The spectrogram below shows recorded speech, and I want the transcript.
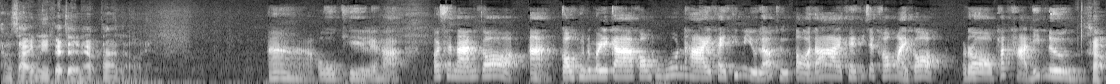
ทางซ้ายมือก็เจอแนวต้านแล้วออยอ่าโอเคเลยค่ะ เพราะฉะนั้นก็อะกองทุนอเมริกากองทุนหุ้นไทยใครที่มีอยู่แล้วถือต่อได้ ใครที่จะเข้าใหม่ก็รอพักฐานนิดนึงครับ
